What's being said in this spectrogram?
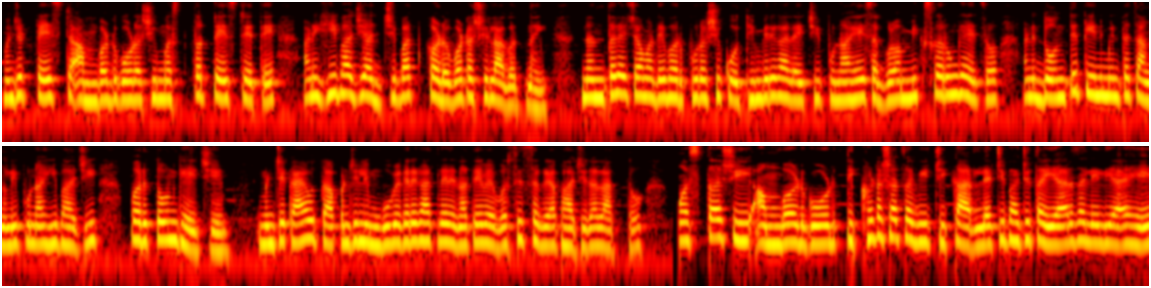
म्हणजे टेस्ट आंबट गोड अशी मस्त टेस्ट येते आणि ही भाजी अजिबात कडवट अशी लागत नाही. नंतर याच्यामध्ये भरपूर अशी कोथिंबीर घालायची. पुन्हा हे सगळं मिक्स करून घ्यायचं आणि दोन ते तीन मिनटं चांगली पुन्हा ही भाजी परतवून घ्यायची आहे. म्हणजे काय होतं आपण जे लिंबू वगैरे घातलेले ना ते व्यवस्थित सगळ्या भाजीला लागतं. मस्त अशी आंबट गोड तिखट अशा चवीची कारल्याची भाजी तयार झालेली आहे.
